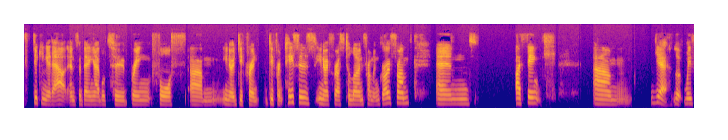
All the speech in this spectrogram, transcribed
sticking it out and for being able to bring forth um, you know different different pieces you know for us to learn from and grow from. And i think um, yeah look we've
